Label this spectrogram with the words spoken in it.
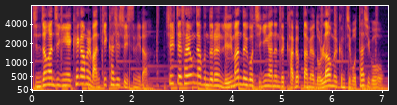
진정한 지깅의 쾌감을 만끽하실 수 있습니다. 실제 사용자분들은 릴 만 들고 지깅하는 듯 가볍다며 놀라움을 금치 못하시고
